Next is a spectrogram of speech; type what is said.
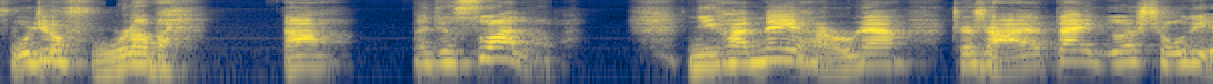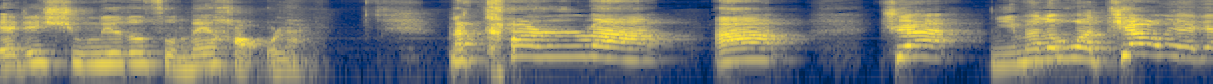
服就服了吧，啊，那就算了吧。你看那头呢，这啥呀？戴哥手底下这兄弟都准备好了，那坑吧，啊，去，你们都给我跳下去，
